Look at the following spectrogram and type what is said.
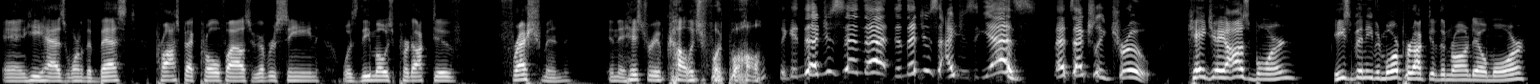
and he has one of the best prospect profiles we've ever seen. Was the most productive freshman in the history of college football. I just said that. Did that just? I just yes, that's actually true. KJ Osborn, he's been even more productive than Rondale Moore,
